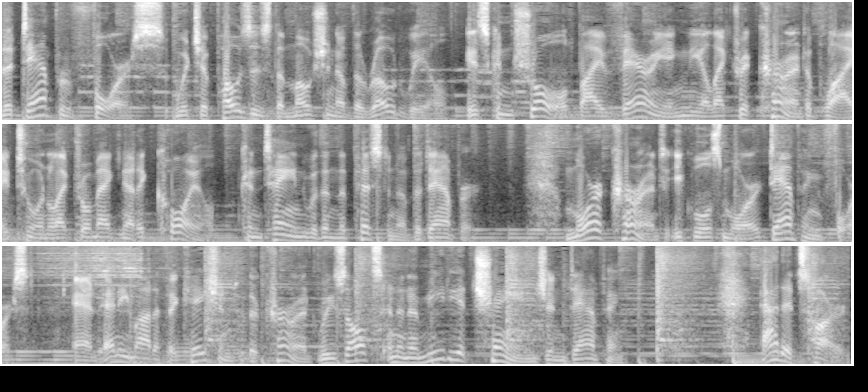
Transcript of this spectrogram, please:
The damper force, which opposes the motion of the road wheel, is controlled by varying the electric current applied to an electromagnetic coil contained within the piston of the damper. More current equals more damping force, and any modification to the current results in an immediate change in damping. At its heart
